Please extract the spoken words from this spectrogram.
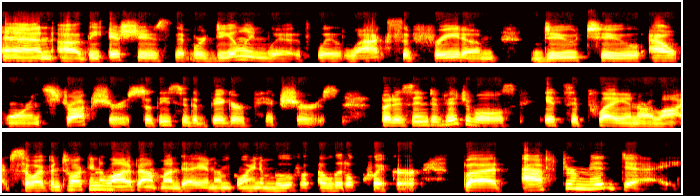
And uh, the issues that we're dealing with with lacks of freedom due to outworn structures. So these are the bigger pictures. But as individuals it's at play in our lives. So i've been talking a lot about monday and i'm going to move a little quicker. But after midday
